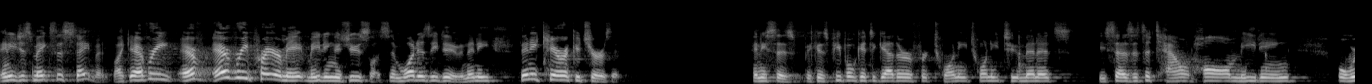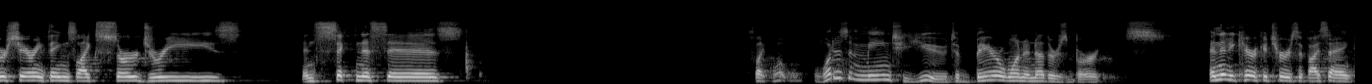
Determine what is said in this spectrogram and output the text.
And he just makes this statement like every, every, every prayer meeting is useless. And what does he do? And then he, then he caricatures it. And he says, because people get together for 20, 22 minutes, he says it's a town hall meeting. Well, we're sharing things like surgeries and sicknesses. It's like, what, what does it mean to you to bear one another's burdens? And then he caricatures it by saying,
